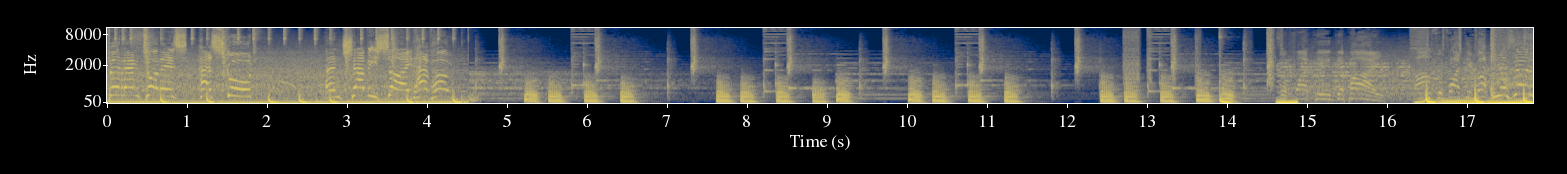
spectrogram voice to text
Ferran Torres has scored, and Xavi's side have hope. Fati, Depay. Ansu Fati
